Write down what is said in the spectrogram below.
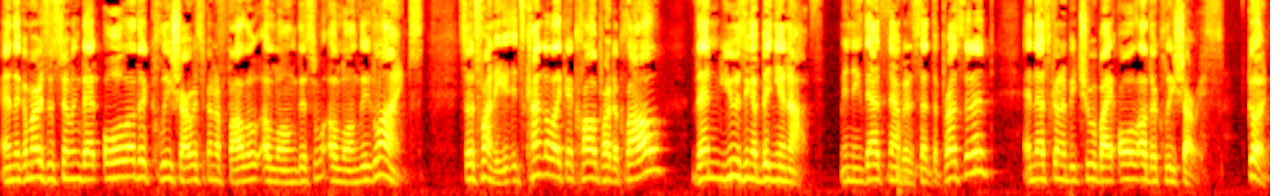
and the Gemara is assuming that all other kli sharis are going to follow along this, along these lines. So it's funny. It's kind of like a klal part of klal, then using a binyanav. Meaning that's now going to set the precedent, and that's going to be true by all other kli sharis. Good.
